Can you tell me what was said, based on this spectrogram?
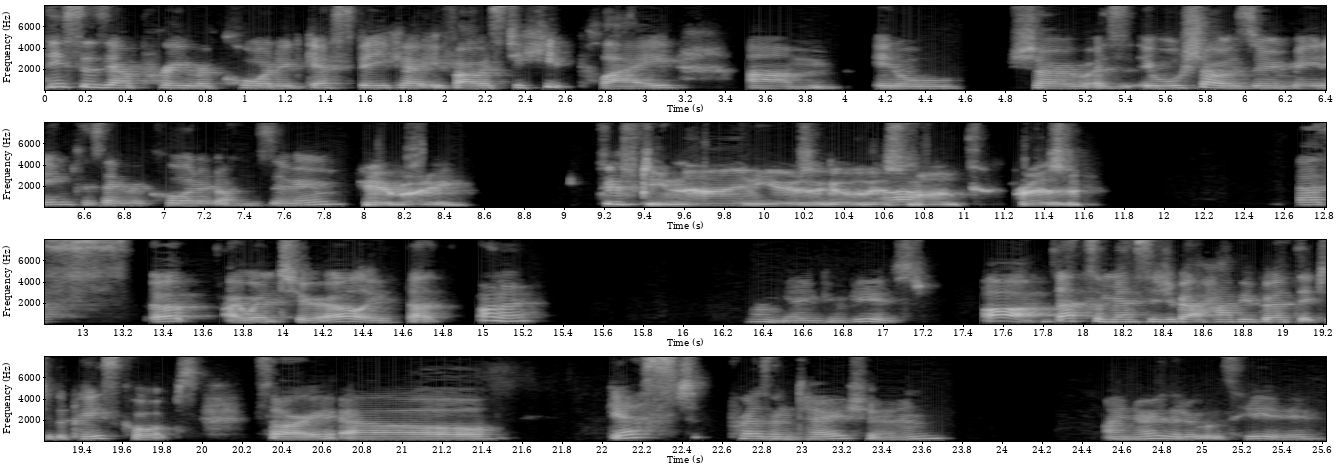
this is our pre-recorded guest speaker. If I was to hit play, it'll show as it will show a Zoom meeting because they recorded on Zoom. Hey, buddy. 59 years ago this oh. month, President that's oh, I went too early. That oh no. I'm getting confused. Ah, oh, that's a message about happy birthday to the Peace Corps. Sorry, our guest presentation. I know that it was here.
